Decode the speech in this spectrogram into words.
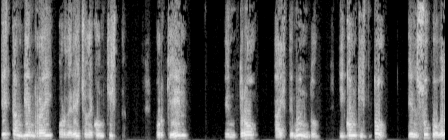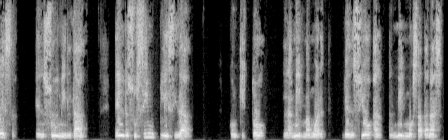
Es también rey por derecho de conquista, porque él entró a este mundo y conquistó en su pobreza, en su humildad, en su simplicidad, conquistó la misma muerte, venció al mismo Satanás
